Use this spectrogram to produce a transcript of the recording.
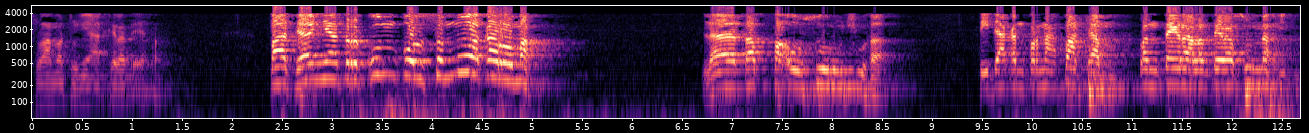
Selamat dunia akhirat ya Pak. Padanya terkumpul semua karomah. La tafa'u surujuha. Tidak akan pernah padam lentera-lentera sunnah itu.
